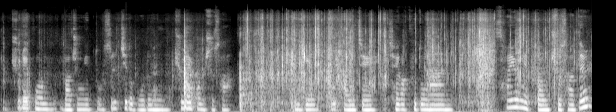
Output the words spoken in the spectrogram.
또 큐레곤 나중에 또 쓸지도 모르는 큐레곤 주사. 이게 또 다 이제 제가 그동안 사용했던 주사들.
